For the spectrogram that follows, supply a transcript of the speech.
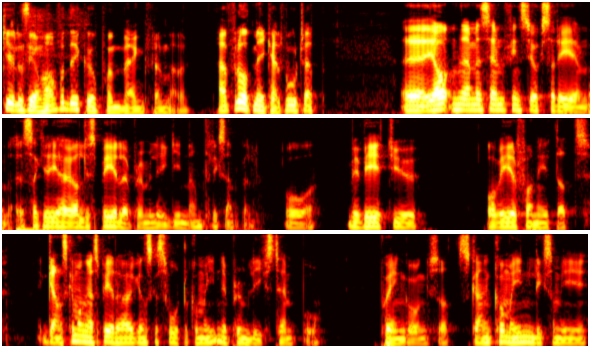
kul att se om han får dyka upp på en bänk framöver. Ja, förlåt Mikael, fortsätt. Uh, ja, men sen finns det ju också det. Zakaria har ju aldrig spelat i Premier League innan till exempel. Och vi vet ju av erfarenhet att ganska många spelare har ganska svårt att komma in i Premier Leagues tempo på en gång. Så att ska han komma in liksom i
